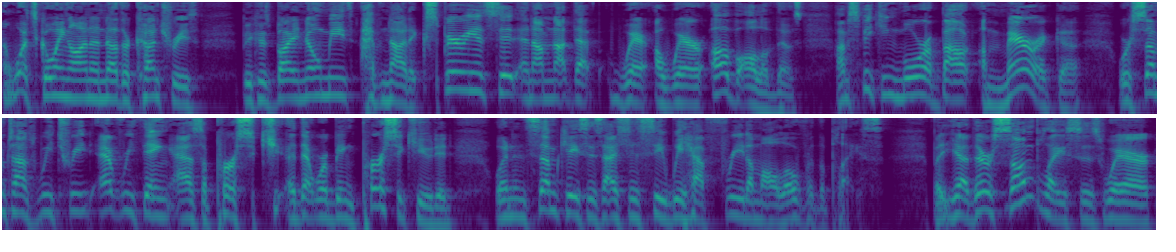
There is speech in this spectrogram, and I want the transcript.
on what's going on in other countries because by no means have not experienced it and I'm not that aware, of all of those. I'm speaking more about America where sometimes we treat everything as a persecu- that we're being persecuted when in some cases as you see we have freedom all over the place. But yeah, there are some places where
